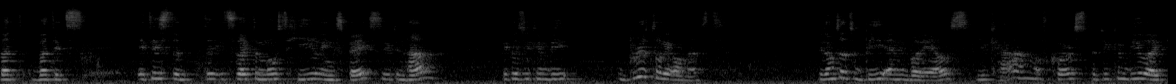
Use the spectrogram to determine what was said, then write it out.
but but it's it is the, the it's like the most healing space you can have, because you can be brutally honest. You don't have to be anybody else. You can, of course, but you can be like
